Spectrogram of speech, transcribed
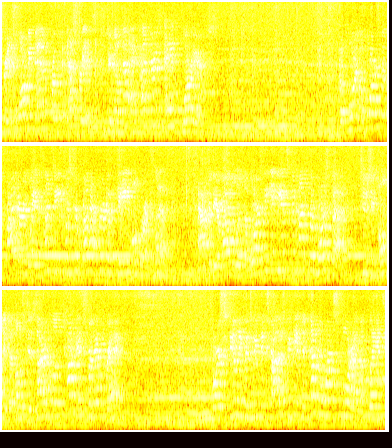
transforming them from pedestrians to nomadic hunters and warriors. Before the horse, the primary way of hunting was to run a herd of game over a cliff. The arrival of the horse, the Indians could hunt from horseback, choosing only the most desirable of targets for their prey. Horse stealing between the tribes became the number one sport on the plains.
